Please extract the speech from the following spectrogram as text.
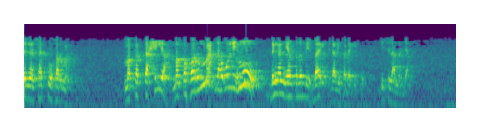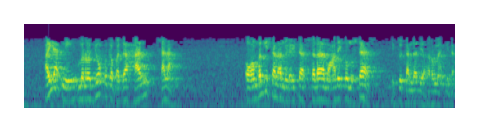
dengan satu hormat maka tahiyah maka hormatlah olehmu dengan yang terlebih baik daripada itu Islam ajar ayat ni merujuk kepada hal salam orang bagi salam dekat kita assalamualaikum ustaz itu tanda dia hormat kita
